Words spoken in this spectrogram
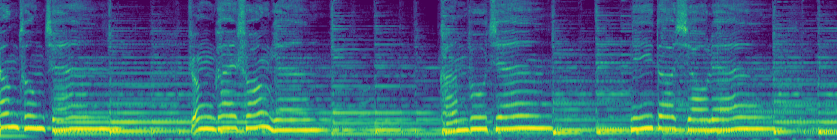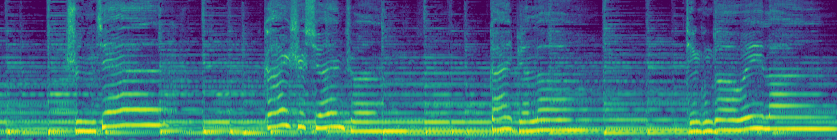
像从前，睁开双眼，看不见你的笑脸，瞬间开始旋转，改变了天空的蔚蓝，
